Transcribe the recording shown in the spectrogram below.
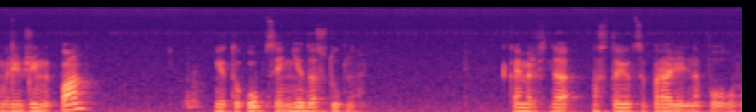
В режиме PAN эта опция недоступна. Камера всегда остается параллельно полу.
